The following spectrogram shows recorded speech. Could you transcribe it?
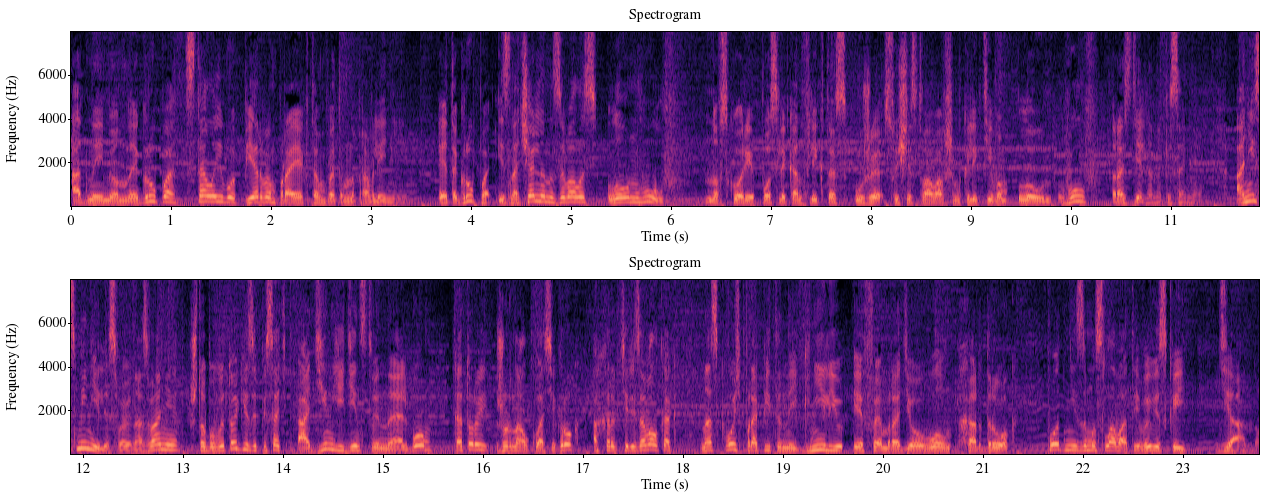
Одноименная группа стала его первым проектом в этом направлении. Эта группа изначально называлась Lone Wolf, но вскоре после конфликта с уже существовавшим коллективом Lone Wolf, раздельное написание, они сменили свое название, чтобы в итоге записать один единственный альбом, который журнал Classic Rock охарактеризовал как насквозь пропитанный гнилью FM-радиоволн хард-рок под незамысловатой вывеской «Диано».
